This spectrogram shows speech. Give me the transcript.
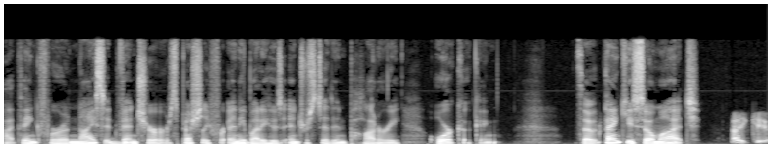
I think, for a nice adventure, especially for anybody who's interested in pottery or cooking. So thank you so much. Thank you.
